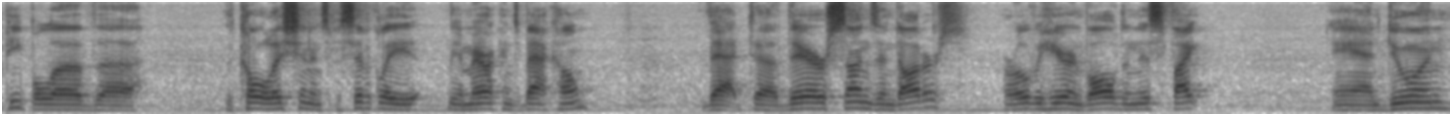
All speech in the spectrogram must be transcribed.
people of the, the coalition and specifically the Americans back home that uh, their sons and daughters are over here involved in this fight and doing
